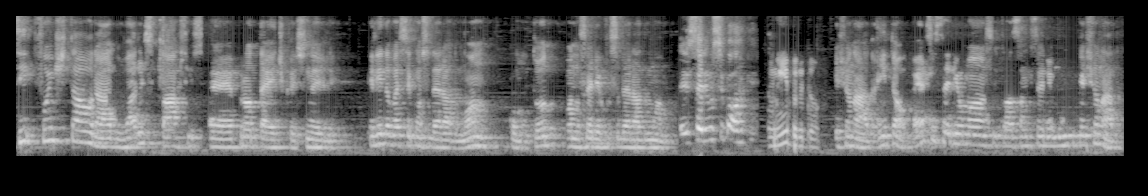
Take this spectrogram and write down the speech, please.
Se foi instaurado várias partes é, protéticas nele, ele ainda vai ser considerado humano como um todo? Ou não seria considerado humano? Ele seria um ciborgue. Um híbrido. Questionado. Então, essa seria uma situação que seria muito questionada.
